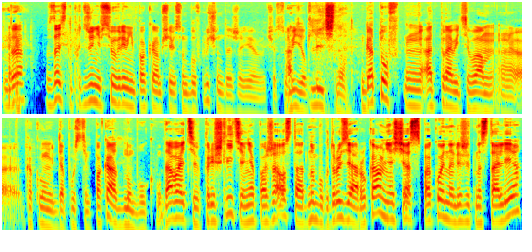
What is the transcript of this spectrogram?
Да. Знаете, на протяжении всего времени, пока вообще он был включен, даже я сейчас увидел, Отлично. готов отправить вам э, какую-нибудь, допустим, пока одну букву. Давайте, пришлите мне, пожалуйста, одну букву. Друзья, рука у меня сейчас спокойно лежит на столе.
